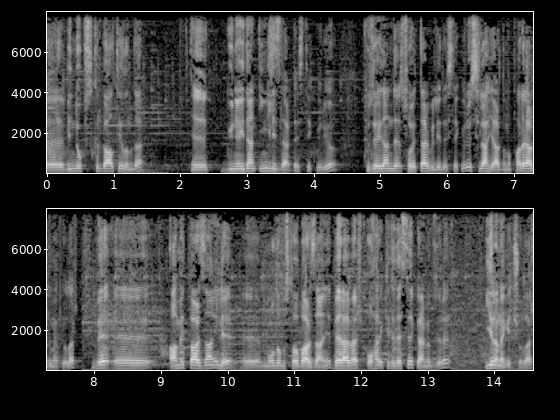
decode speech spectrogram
Ee, 1946 yılında e, güneyden İngilizler destek veriyor. Kuzeyden de Sovyetler Birliği destek veriyor. Silah yardımı, para yardımı yapıyorlar. Ve e, Ahmet Barzani ile e, Molla Mustafa Barzani beraber o harekete destek vermek üzere İran'a geçiyorlar.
